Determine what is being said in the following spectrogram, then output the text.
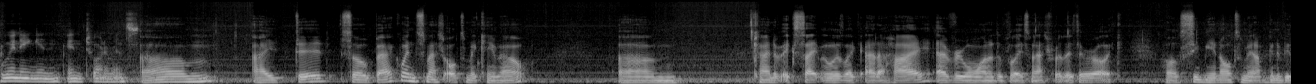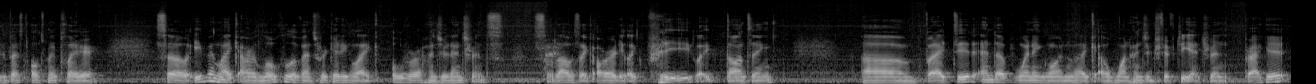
winning in, in tournaments? Um, I did. So back when Smash Ultimate came out, um, kind of excitement was like at a high. Everyone wanted to play Smash Brothers. They were all like, "Oh, see me in Ultimate. I'm gonna be the best Ultimate player." So even like our local events were getting like over hundred entrants. So that was like already like pretty like daunting. Um, but I did end up winning one like a 150 entrant bracket,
